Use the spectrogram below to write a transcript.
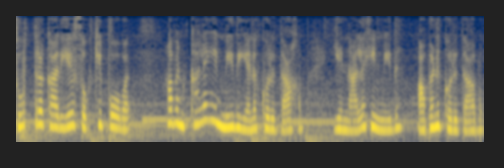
சூத்திரக்காரியே சொக்கி போவார். அவன் கலையின் மீது எனக்கு ஒரு தாகம். என் அழகின் மீது அவனுக்கு ஒரு தாபம்.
